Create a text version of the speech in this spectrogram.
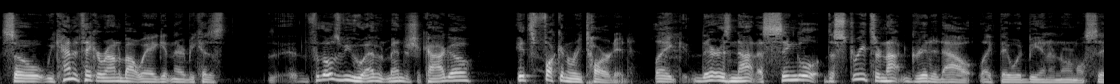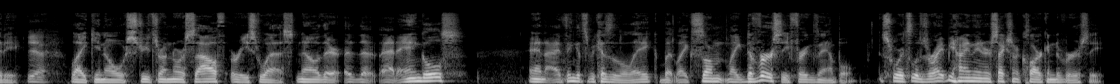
So we kind of take a roundabout way of getting there because for those of you who haven't been to Chicago, it's fucking retarded. Like there is not a single the streets are not gridded out like they would be in a normal city. Yeah. Like, you know, streets run north south or east west. No, they're, they're at angles. And I think it's because of the lake, but like some like Diversey, for example. Swartz lives right behind the intersection of Clark and Diversey.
